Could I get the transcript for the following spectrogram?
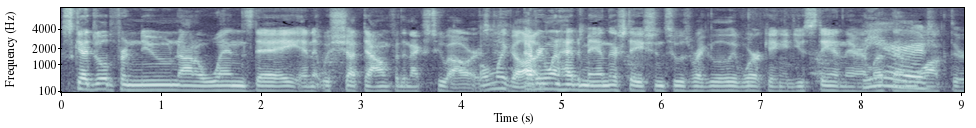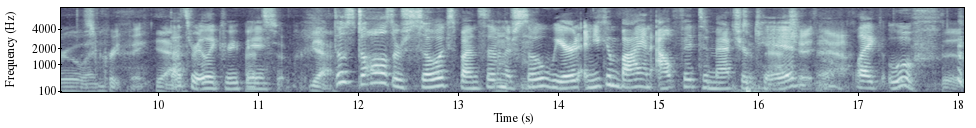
scheduled for noon on a Wednesday and it was shut down for the next two hours. Oh my God. Everyone had to man their stations who was regularly working and you stand there and let them walk through It's and creepy. yeah. That's really creepy. That's so creepy. yeah. Those dolls are so expensive and they're mm-hmm. so weird, and you can buy an outfit to match your To kid. match it, yeah. Like, oof, Ugh,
